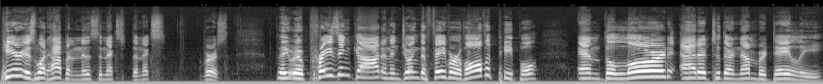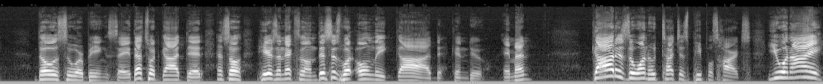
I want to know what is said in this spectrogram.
Here is what happened, and this is the next, the next verse. They were praising God and enjoying the favor of all the people, and the Lord added to their number daily those who are being saved. That's what God did. And so here's the next one. This is what only God can do. Amen? God is the one who touches people's hearts. You and I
